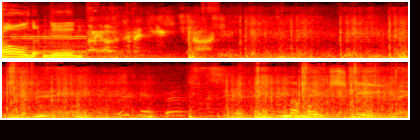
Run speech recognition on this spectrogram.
Rolled, dude. Oh, excuse me.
